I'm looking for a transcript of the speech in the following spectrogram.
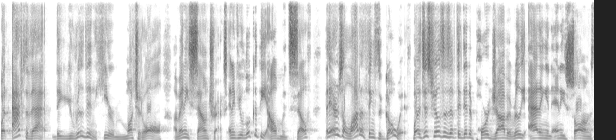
But after that, they, you really didn't hear much at all of any soundtracks. And if you look at the album itself, there's a lot of things to go with. But it just feels as if they did a poor job at really adding in any songs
